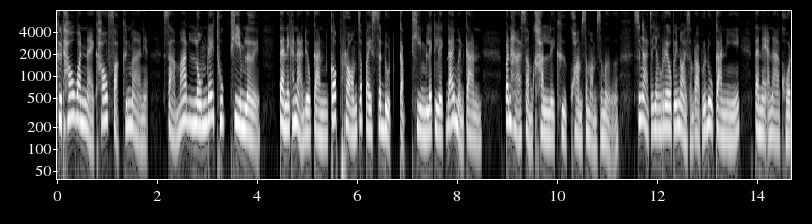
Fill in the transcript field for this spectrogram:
คือถ้าวันไหนเข้าฝักขึ้นมาเนี่ย สามารถล้มได้ทุกทีมเลย แต่ในขณะเดียวกันก็พร้อมจะไปสะดุดกับทีมเล็กๆ ได้เหมือนกัน ปัญหาสำคัญเลยคือความสม่ำเสมอ ซึ่งอาจจะยังเร็วไปหน่อยสำหรับฤดูกาลนี้ แต่ในอนาคต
